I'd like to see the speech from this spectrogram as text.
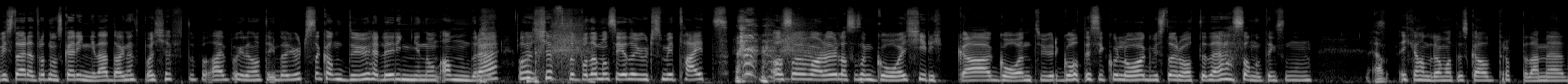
hvis du er redd for at noen skal ringe deg dagen etterpå og kjefte på deg pga. ting du har gjort, så kan du heller ringe noen andre og kjefte på dem og si at du har gjort så mye teit. Og så var det vel også sånn gå i kirka, gå en tur, gå til psykolog hvis du har råd til det. Sånne ting som Ja. ikke handler om at du skal proppe deg med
